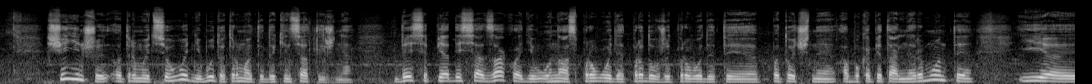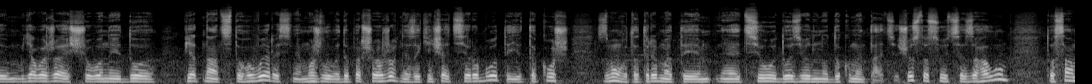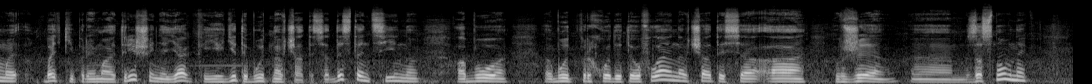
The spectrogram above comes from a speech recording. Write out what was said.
Ще інші отримують сьогодні, будуть отримувати до кінця тижня. Десь 50 закладів у нас проводять, продовжують проводити поточні або капітальні ремонти. І е, я вважаю, що вони до 15 вересня, можливо, до 1 жовтня закінчать ці роботи і також зможуть отримати е, цю дозвільну документацію. Що стосується загалом, то саме батьки приймають рішення, як їх діти будуть навчатися дистанційно або будуть приходити офлайн навчатися, а вже засновник.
